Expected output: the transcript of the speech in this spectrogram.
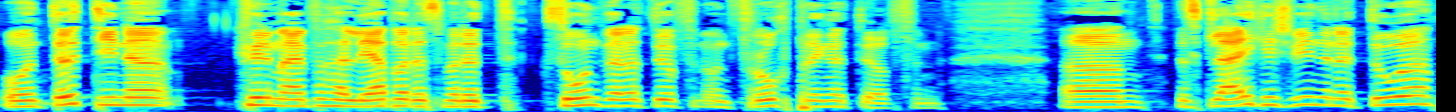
Und dort drinnen können wir einfach erleben, dass wir nicht gesund werden dürfen und Frucht bringen dürfen. Ähm, das Gleiche ist wie in der Natur.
